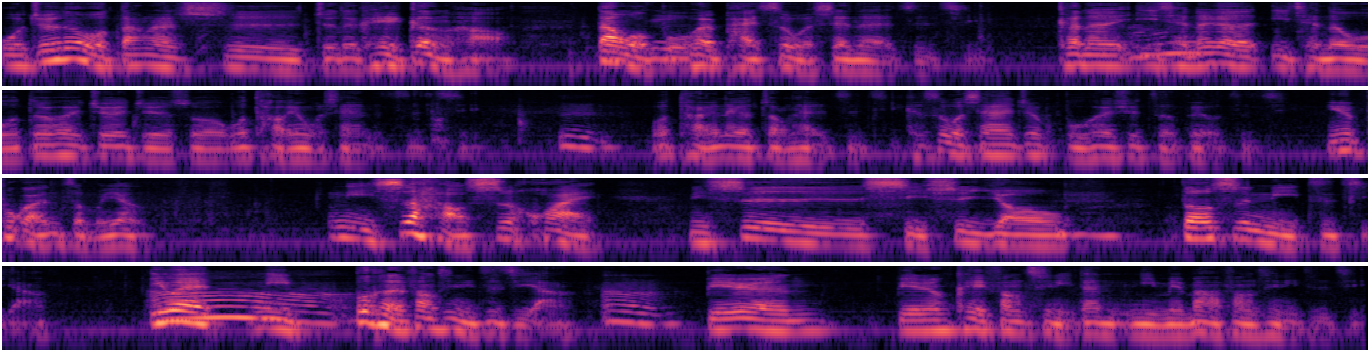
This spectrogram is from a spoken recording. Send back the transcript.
我觉得我当然是觉得可以更好，但我不会排斥我现在的自己。可能以前那个、oh. 以前的我都会就会觉得说我讨厌我现在的自己。嗯，我讨厌那个状态的自己。可是我现在就不会去责备我自己，因为不管怎么样，你是好是坏，你是喜是忧。嗯都是你自己啊，因为你不可能放弃你自己啊。嗯，别人别人可以放弃你，但你没办法放弃你自己。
